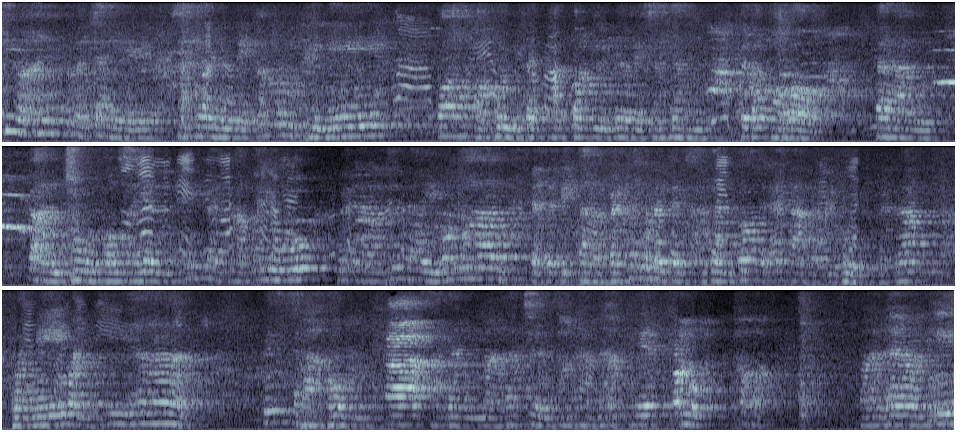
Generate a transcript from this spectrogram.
ที่มาให้กำลังใจสายันในค่ำคืนนี้ ก็ขอบคุณแฟนคลับตอนอื่นเลยสายันจะต้องขอบอกตารางการโชว์ของสายันให้แฟนคลับได้รู้เวลาท่านใดว่างๆอยากจะติดตามไปให้กำลังใจสายันก็จะได้ตามไปถูกนะครับ วันนี้วันที่ 5พฤษภาคมอ่าสายันมารับ เชิญสองทางน้ำเพชรก็ลงท่อมาแล้ววันนี้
